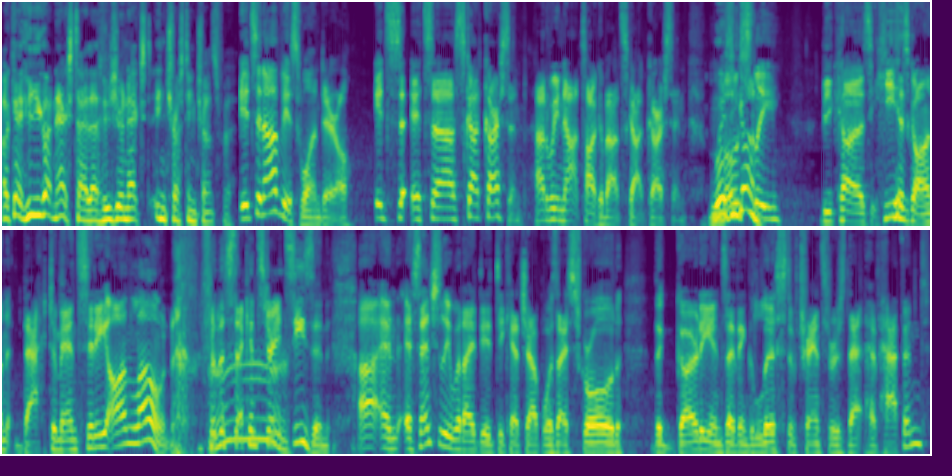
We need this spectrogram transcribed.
okay, who you got next, Taylor? Who's your next interesting transfer? It's an obvious one, Daryl. It's it's uh, Scott Carson. How do we not talk about Scott Carson? Where's he gone? Because he has gone back to Man City on loan for the second Ah. straight season. Uh, and essentially, what I did to catch up was I scrolled the Guardians, I think, list of transfers that have happened,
